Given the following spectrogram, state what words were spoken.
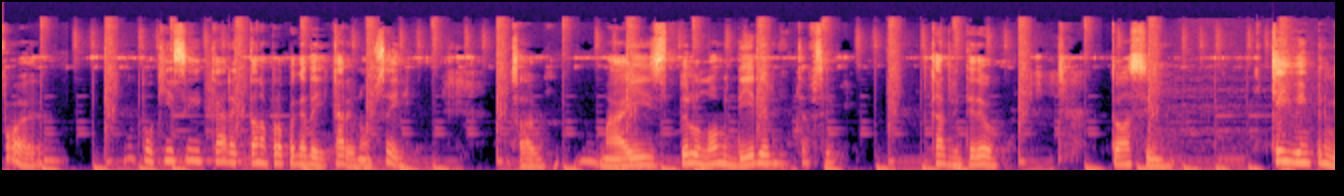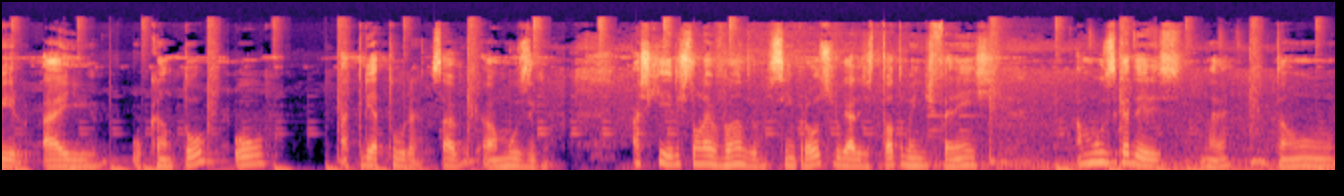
pô, um pouquinho esse cara que tá na propaganda aí, cara, eu não sei, sabe? Mas pelo nome dele, deve ser, cara, entendeu? Então, assim, quem vem primeiro? Aí, o cantor ou a criatura, sabe? A música. Acho que eles estão levando, sim, para outros lugares totalmente diferentes a música deles, né? Então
